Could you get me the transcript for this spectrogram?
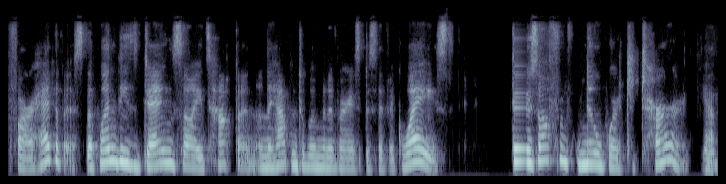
far ahead of us that when these downsides happen, and they happen to women in very specific ways, there's often nowhere to turn. Yeah.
